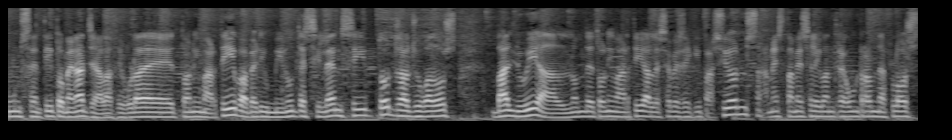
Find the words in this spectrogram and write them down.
un sentit homenatge a la figura de Toni Martí, va haver-hi un minut de silenci, tots els jugadors van lluir el nom de Toni Martí a les seves equipacions, a més també se li va entregar un ram de flors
